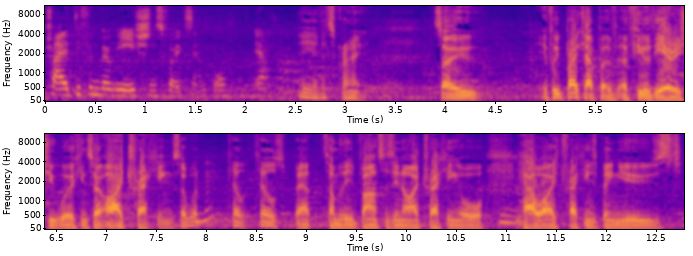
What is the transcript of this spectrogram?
try different variations, for example. Yeah. Yeah, that's great. So if we break up a, a, few of the areas you work in, so eye tracking. So, what mm-hmm. tell, tell, us about some of the advances in eye tracking, or mm. how eye tracking is being used.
